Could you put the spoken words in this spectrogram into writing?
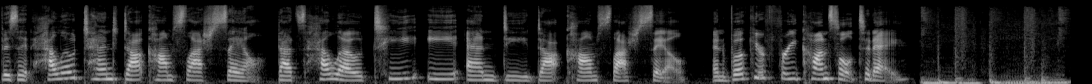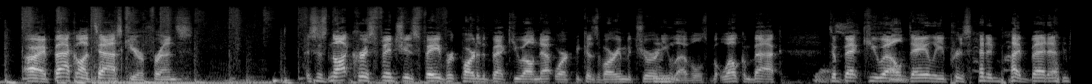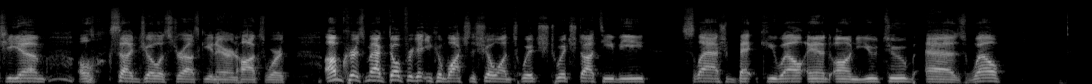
Visit hellotend.com slash sale. That's hello, T-E-N-D dot com slash sale. And book your free consult today. All right, back on task here, friends. This is not Chris Finch's favorite part of the BetQL network because of our immaturity mm-hmm. levels, but welcome back yes. to BetQL Daily, presented by BetMGM, alongside Joe Ostrowski and Erin Hawksworth. I'm Chris Mack. Don't forget you can watch the show on Twitch, twitch.tv slash BetQL, and on YouTube as well.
